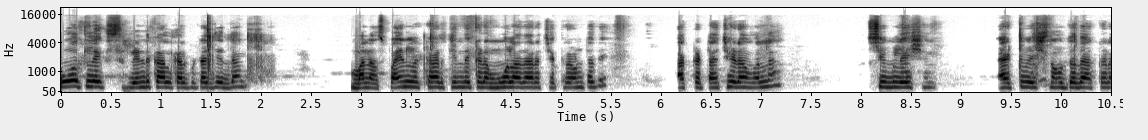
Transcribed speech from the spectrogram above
బోత్ లెగ్స్ రెండు కాలు కలిపి టచ్ చేద్దాం. మన స్పైనల్ కార్డ్ కింద ఇక్కడ మూలాధార చక్రం ఉంటుంది. అక్కడ టచ్ చేయడం వల్ల సిమ్యులేషన్ యాక్టివేషన్ అవుతుంది అక్కడ.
